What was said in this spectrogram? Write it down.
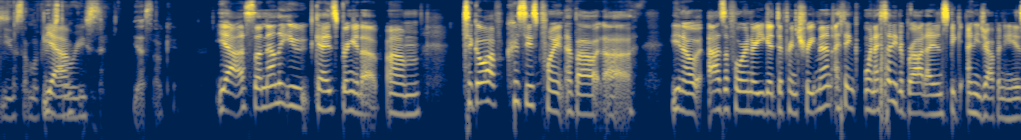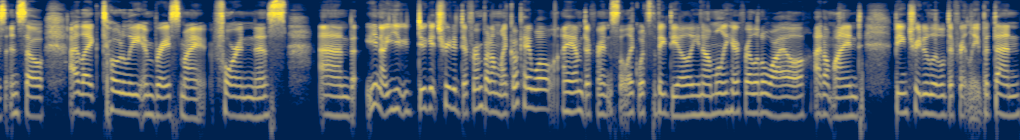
you some of your Yeah. stories? Yes. Okay. Yeah, so now that you guys bring it up, um, to go off Chrissy's point about, uh, you know, as a foreigner, you get different treatment. I think when I studied abroad, I didn't speak any Japanese. And so I like totally embraced my foreignness. And, you know, you do get treated different, but I'm like, okay, well, I am different. So, like, what's the big deal? You know, I'm only here for a little while. I don't mind being treated a little differently. But then,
